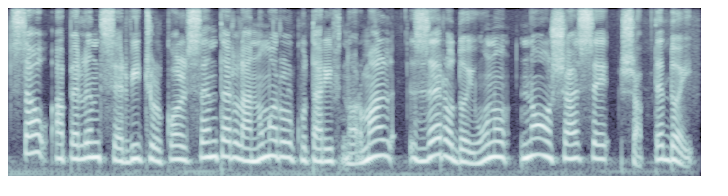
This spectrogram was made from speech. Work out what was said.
sau apelând serviciul call center la numărul cu tarif normal 021 9672.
